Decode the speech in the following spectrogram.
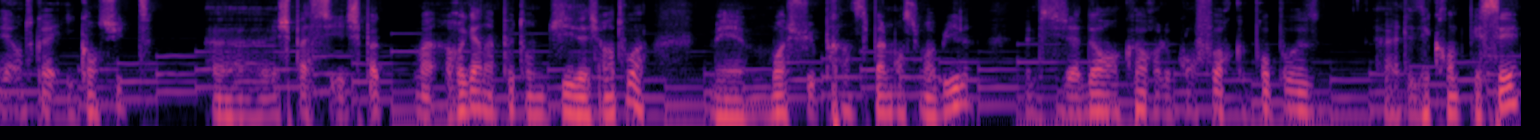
et en tout cas, ils consultent. je sais pas si, je sais pas, regarde un peu ton utilisation à toi, mais moi je suis principalement sur mobile, même si j'adore encore le confort que proposent les écrans de PC.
